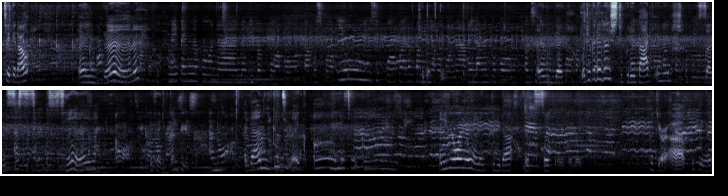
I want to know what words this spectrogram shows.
And you take it out. And then, May time na po na nag-give up po ako. Tapos po, yung music po, parang pamilya that's ko good. po na kailangan ko po and then, what you're gonna do is to put it back in your senses. senses. If. And then you can see like, oh, that's so good. And if you want your hair like do that, that's so funny. but, Like, put your up here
